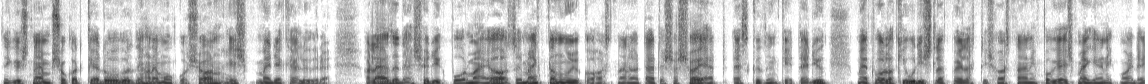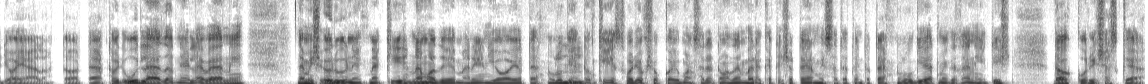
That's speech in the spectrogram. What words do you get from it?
mégis nem sokat kell dolgozni, hanem okosan, és megyek előre. A lázadás egyik formája az, hogy megtanuljuk a használatát, és a saját eszközünké tegyük, mert valaki úgy is is használni fogja, és megjelenik majd egy ajánlattal. Tehát, hogy úgy lázadni, leverni, nem is örülnék neki, nem azért, mert én jaj, a technológiától mm. kész vagyok, sokkal jobban szeretem az embereket és a természetet, mint a technológiát, még a zenét is, de akkor is ez kell.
